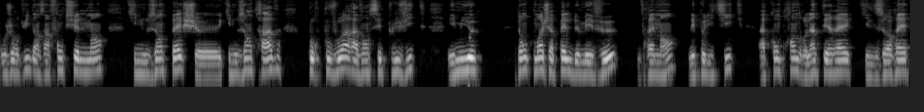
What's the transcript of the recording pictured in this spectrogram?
aujourd'hui dans un fonctionnement qui nous empêche, euh, qui nous entrave pour pouvoir avancer plus vite et mieux. Donc moi j'appelle de mes voeux vraiment les politiques à comprendre l'intérêt qu'ils auraient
